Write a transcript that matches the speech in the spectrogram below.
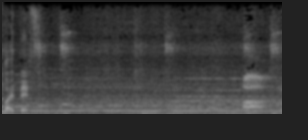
Like this. Ah.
